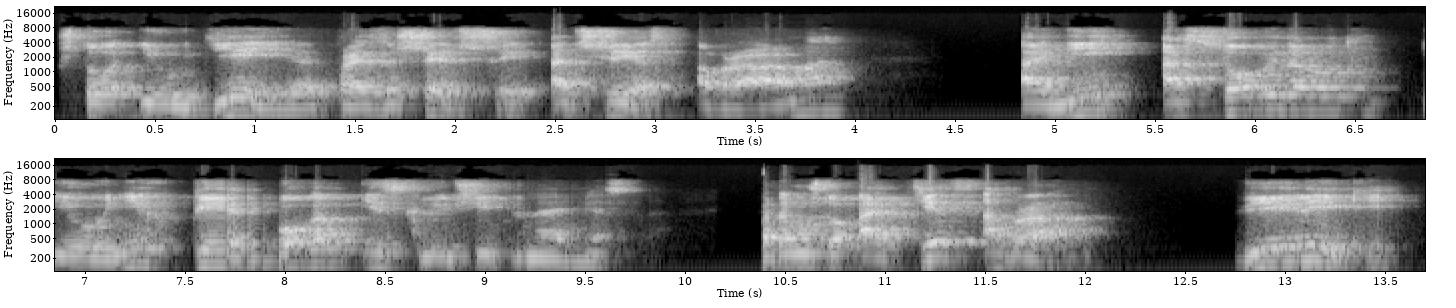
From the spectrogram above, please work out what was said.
что иудеи, произошедшие от чресл Авраама, они особый народ, и у них перед Богом исключительное место. Потому что отец Авраам великий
